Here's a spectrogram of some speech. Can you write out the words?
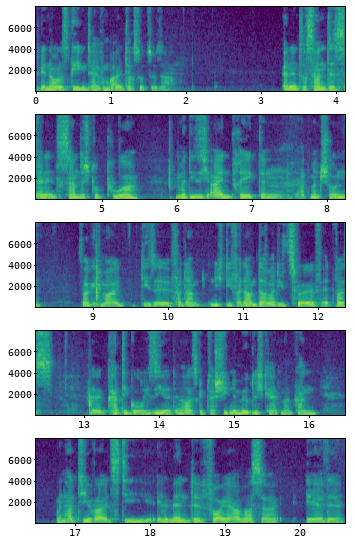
genau das Gegenteil vom Alltag sozusagen. Ein interessantes, eine interessante Struktur, wenn man die sich einprägt, dann hat man schon, sage ich mal, diese verdammt, nicht die verdammte, aber die zwölf etwas äh, kategorisiert. Ja. Es gibt verschiedene Möglichkeiten. Man kann, man hat jeweils die Elemente Feuer, Wasser, Erde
